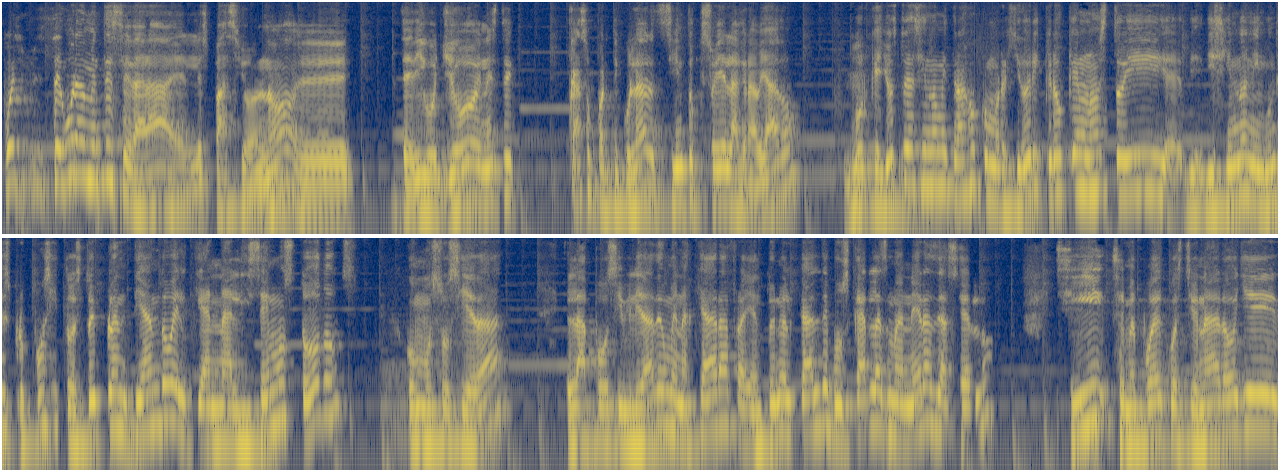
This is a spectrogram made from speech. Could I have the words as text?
Pues seguramente se dará el espacio, ¿no? Eh, te digo, yo en este caso particular siento que soy el agraviado, porque yo estoy haciendo mi trabajo como regidor y creo que no estoy eh, diciendo ningún despropósito, estoy planteando el que analicemos todos como sociedad la posibilidad de homenajear a Fray Antonio Alcalde, buscar las maneras de hacerlo sí se me puede cuestionar, oye,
